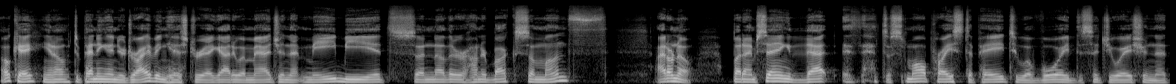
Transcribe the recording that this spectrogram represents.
okay you know depending on your driving history i got to imagine that maybe it's another 100 bucks a month i don't know but I'm saying that it's a small price to pay to avoid the situation that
